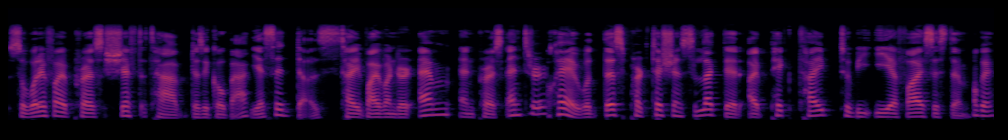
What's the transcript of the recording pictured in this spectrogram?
So what if I press shift tab? Does it go back? Yes, it does. Type 500M and press enter. Okay, with this partition selected, I pick type to be EFI system. Okay,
